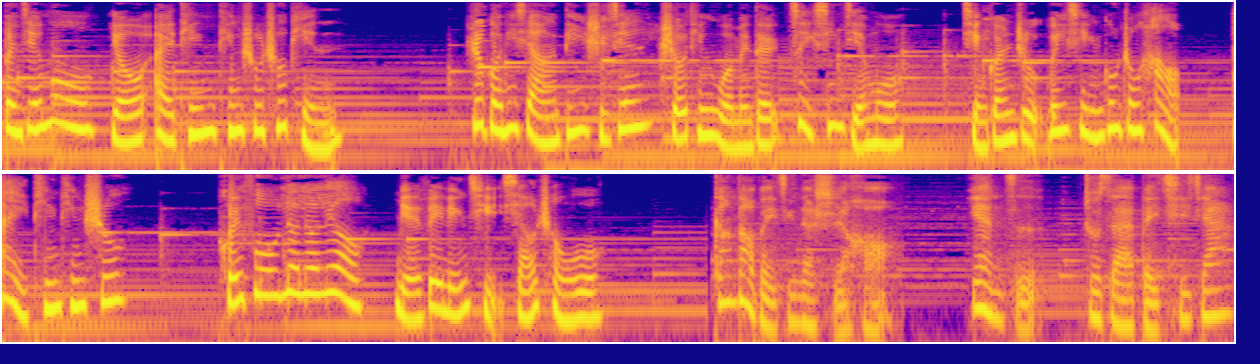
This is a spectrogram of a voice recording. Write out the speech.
本节目由爱听听书出品。如果你想第一时间收听我们的最新节目，请关注微信公众号“爱听听书”，回复“六六六”免费领取小宠物。刚到北京的时候，燕子住在北七家，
